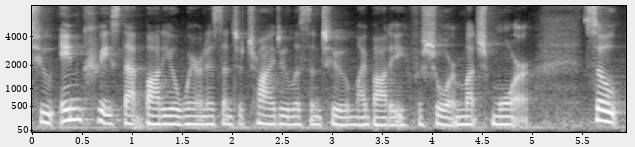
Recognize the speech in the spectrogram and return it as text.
to increase that body awareness and to try to listen to my body for sure much more. So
